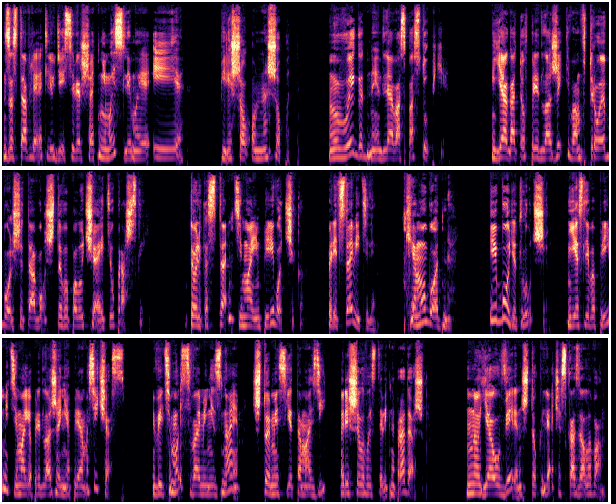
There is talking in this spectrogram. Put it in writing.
заставляет людей совершать немыслимые и... Перешел он на шепот. Выгодные для вас поступки. Я готов предложить вам втрое больше того, что вы получаете у Пражской. Только станьте моим переводчиком, представителем, кем угодно. И будет лучше, если вы примете мое предложение прямо сейчас. Ведь мы с вами не знаем, что месье Тамази решил выставить на продажу. Но я уверен, что Кляча сказала вам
